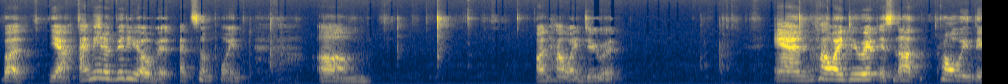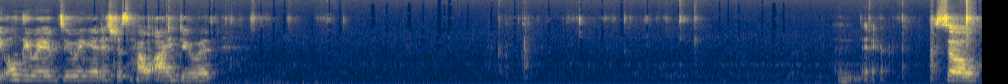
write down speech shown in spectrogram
But yeah I made a video of it at some point um, on how I do it and how I do it is not probably the only way of doing it, it's just how I do it. And there. So,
